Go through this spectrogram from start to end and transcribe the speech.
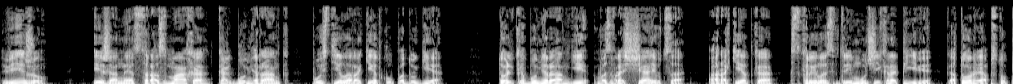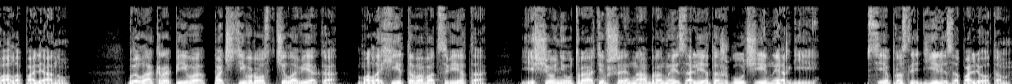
«Вижу». И Жанет с размаха, как бумеранг, пустила ракетку по дуге. Только бумеранги возвращаются, а ракетка скрылась в дремучей крапиве, которая обступала поляну. Была крапива почти в рост человека, малахитового цвета, еще не утратившая набранной за лето жгучей энергии. Все проследили за полетом.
